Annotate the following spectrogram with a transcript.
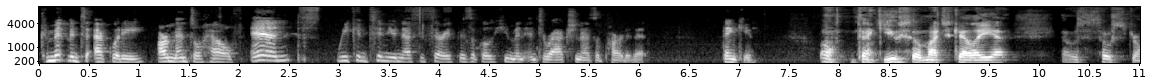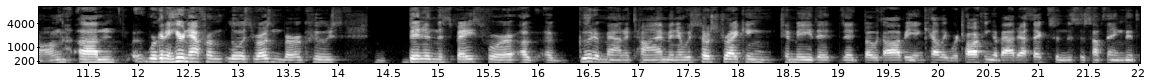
commitment to equity, our mental health, and we continue necessary physical human interaction as a part of it. Thank you. Oh, thank you so much, Kelly. Uh, that was so strong. Um, we're going to hear now from Louis Rosenberg, who's been in the space for a, a, good amount of time, and it was so striking to me that that both Avi and Kelly were talking about ethics, and this is something that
